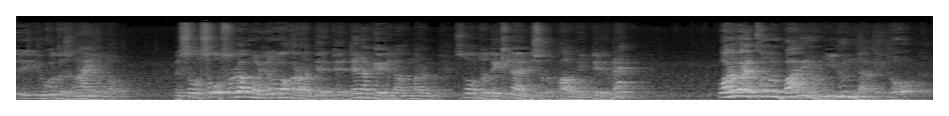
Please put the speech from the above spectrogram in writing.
いうことじゃないよと。そうそうそれはもう世の中からでで出なきゃいけなくなる。そのことできないでしょとパウロ言ってるよね。我々このバビロンにいるんだけど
